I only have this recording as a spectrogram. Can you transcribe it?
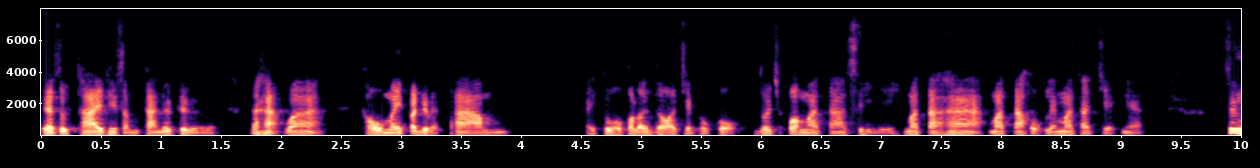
และสุดท้ายที่สำคัญก็คือ ถ้าหากว่าเขาไม่ปฏิบัติตามไอตัวพรด766 โดยเฉพาะมาตรา 4 มาตรา 5 มาตรา 6 และมาตรา 7 เนี่ยซึ่ง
